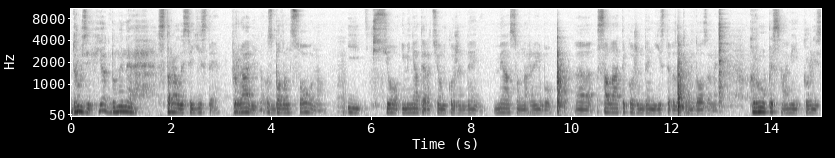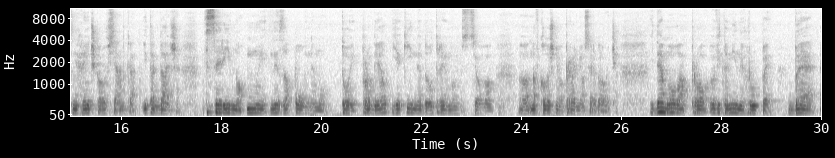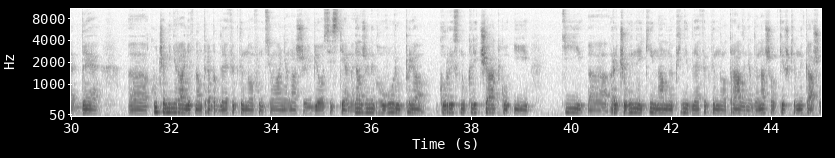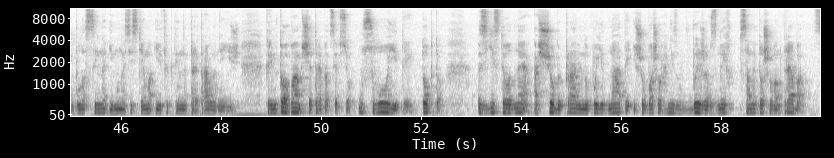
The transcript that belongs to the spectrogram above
Друзі, як би ми не старалися їсти правильно, збалансовано і все, і міняти раціон кожен день, м'ясо на рибу, е, салати кожен день їсти великими дозами, крупи самі корисні, гречка, овсянка і так далі. Все рівно ми не заповнимо той пробіл, який недоотримуємо з цього е, навколишнього природнього середовища. Йде мова про вітаміни групи Б, Д, е, куча мінералів нам треба для ефективного функціонування нашої біосистеми. Я вже не говорю про корисну клітчатку і ті е, речовини, які нам необхідні для ефективного травлення, для нашого кишківника, щоб була сильна імунна система і ефективне перетравлення їжі. Крім того, вам ще треба це все усвоїти. Тобто з'їсти одне, а щоб правильно поєднати і щоб ваш організм вижав з них саме те, що вам треба,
